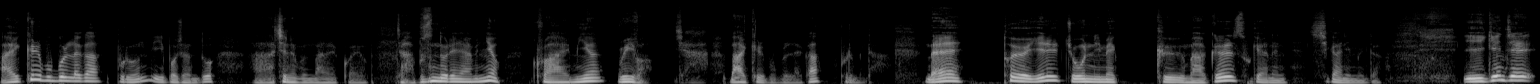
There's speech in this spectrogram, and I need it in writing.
마이클 부블레가 부른 이 버전도 아시는 분 많을 거예요. 자, 무슨 노래냐면요. Cry Me a River. 자, 마이클 부블레가 부릅니다. 네, 토요일 좋은 리메이크 음악을 소개하는 시간입니다. 이게 이제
